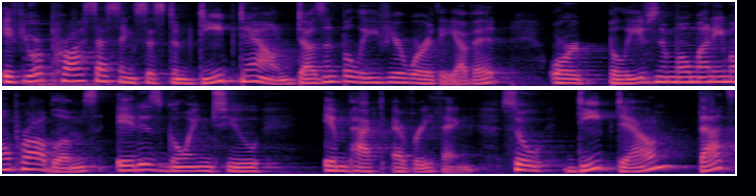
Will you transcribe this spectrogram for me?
If your processing system deep down doesn't believe you're worthy of it or believes no more money, more problems, it is going to impact everything. So, deep down, that's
